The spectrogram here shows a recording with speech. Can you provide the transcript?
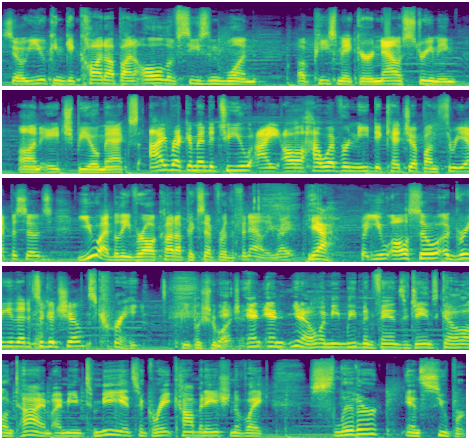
so you can get caught up on all of season one of Peacemaker now streaming on HBO Max. I recommend it to you. I, uh, however, need to catch up on three episodes. You, I believe, are all caught up except for the finale, right? yeah, But you also agree that it's a good show? it's great. People should watch it. And and you know, I mean, we've been fans of James Gunn a long time. I mean, to me, it's a great combination of like Slither and Super.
